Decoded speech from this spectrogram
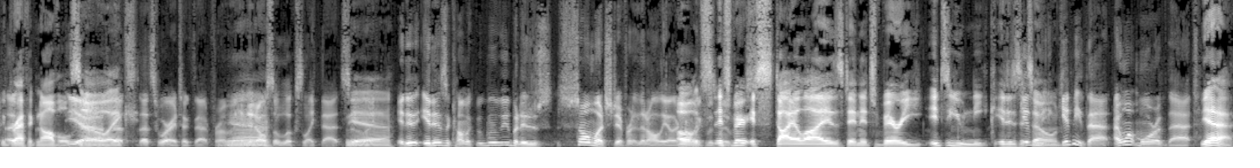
a graphic novel, Uh, Yeah, so like that's, that's where I took that from, and it also looks like that. So Yeah. like, it is it is a comic book movie, but it is so much different than all the other. oh, comic it's it's movies. very it's stylized and it's very it's unique. It is give its me, own. Give me that. I want more of that. yeah,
